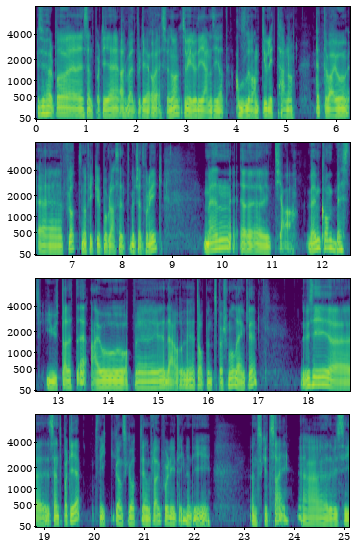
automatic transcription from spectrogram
Hvis vi hører på eh, Senterpartiet, Arbeiderpartiet og SV nå, så vil jo de gjerne si at alle vant jo litt her nå. Dette var jo eh, flott, nå fikk vi på plass et budsjettforlik. Men eh, tja Hvem kom best ut av dette, er jo, opp, det er jo et åpent spørsmål, egentlig. Det vil si, eh, Senterpartiet fikk ganske godt gjennomslag for de tingene de ønsket seg. Eh, det vil si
